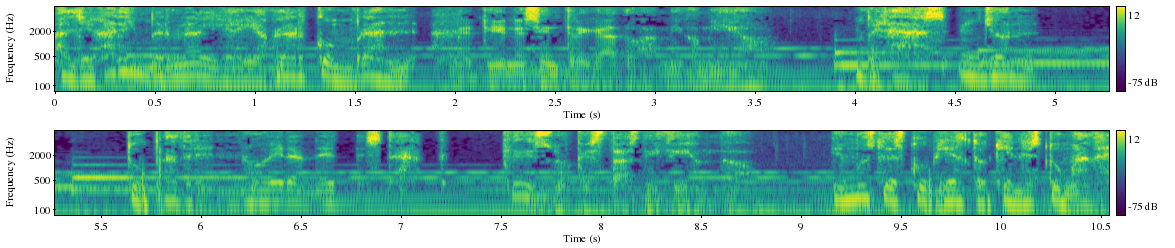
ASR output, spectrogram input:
Al llegar a Invernalia y hablar con Bran... Me tienes intrigado, amigo mío. Verás, John, tu padre no era Ned Stark. ¿Qué es lo que estás diciendo? Hemos descubierto quién es tu madre.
